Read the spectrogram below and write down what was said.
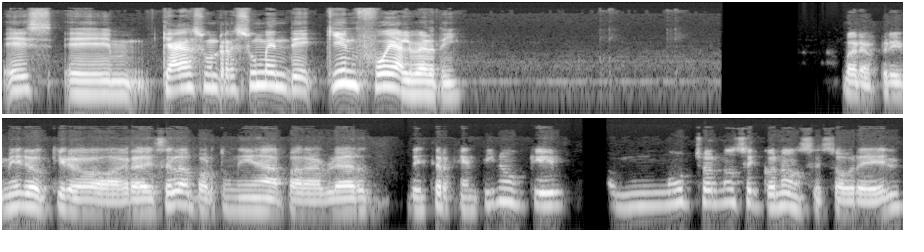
es em, que hagas un resumen de quién fue Alberdi. Bueno, primero quiero agradecer la oportunidad para hablar de este argentino que mucho no se conoce sobre él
